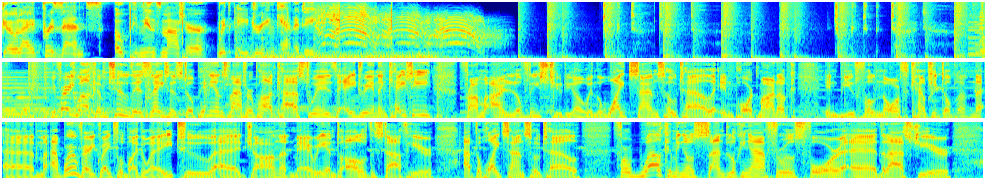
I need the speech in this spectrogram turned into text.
GoLoud presents Opinions Matter with Adrian Kennedy. You're very welcome to this latest Opinions Matter podcast with Adrian and Katie from our lovely studio in the White Sands Hotel in Portmarnock in beautiful North County Dublin. Um, and we're very grateful, by the way, to uh, John and Mary and all of the staff here at the White Sands Hotel for welcoming us and looking after us for uh, the last year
